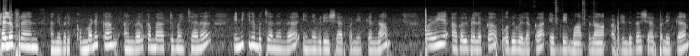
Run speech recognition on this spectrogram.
ஹலோ ஃப்ரெண்ட்ஸ் அனைவருக்கும் வணக்கம் and welcome back to my channel இன்றைக்கி நம்ம சேனலில் என்ன வீடியோ ஷேர் பண்ணியிருக்கேன்னா பழைய அகல் விளக்கா புது விளக்கா எப்படி மாற்றலாம் அப்படின்றத ஷேர் பண்ணியிருக்கேன்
